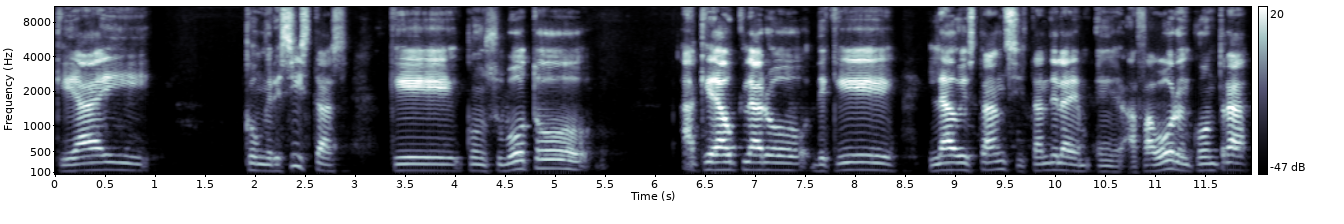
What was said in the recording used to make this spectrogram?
que hay congresistas que con su voto ha quedado claro de qué lado están, si están de la, eh, a favor o en contra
